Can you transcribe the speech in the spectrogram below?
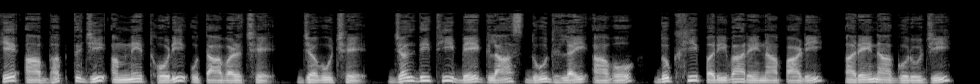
કે, આ ભક્તજી અમને થોડી ઉતાવળ છે. જવું છે. જલ્દીથી બે ગ્લાસ દૂધ લઈ આવો. દુઃખી પરિવારે ના પાડી. અરે ના ગુરુજી,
